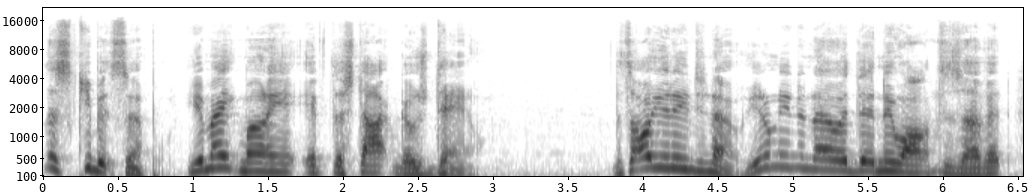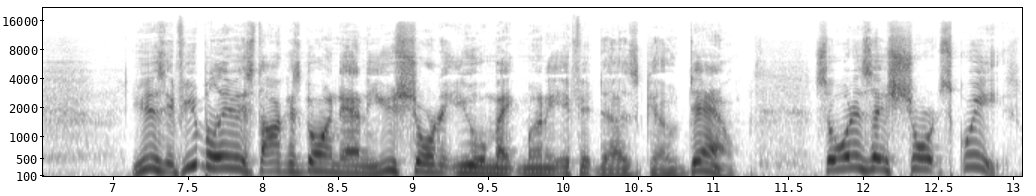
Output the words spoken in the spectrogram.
Let's keep it simple. You make money if the stock goes down. That's all you need to know. You don't need to know the nuances of it. You just, if you believe the stock is going down and you short it, you will make money if it does go down. So, what is a short squeeze?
